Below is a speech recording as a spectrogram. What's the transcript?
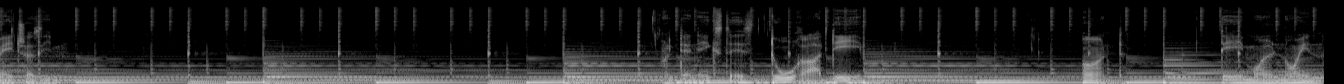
Major 7. Und der nächste ist Dora D. Und D Moll 9.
